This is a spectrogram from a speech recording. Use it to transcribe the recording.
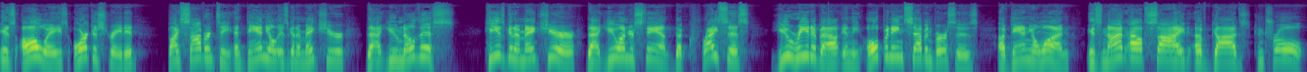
is always orchestrated by sovereignty. And Daniel is going to make sure that you know this. He's going to make sure that you understand the crisis you read about in the opening seven verses of Daniel 1 is not outside of God's control.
